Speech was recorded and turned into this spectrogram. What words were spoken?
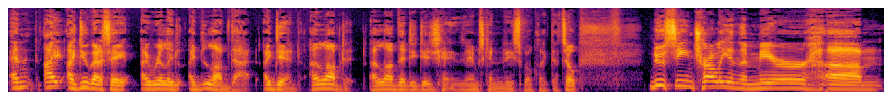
And I, I do gotta say, I really I loved that. I did. I loved it. I love that DJ James Kennedy spoke like that. So new scene, Charli in the mirror. Um,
